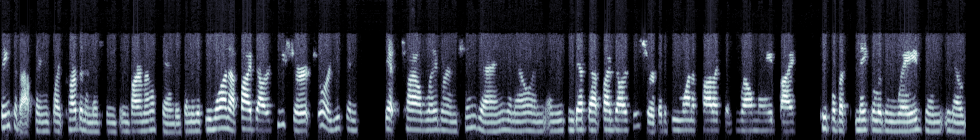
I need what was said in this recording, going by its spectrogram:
think about things like carbon emissions, environmental standards. I mean, if you want a $5 t-shirt, sure, you can get child labor in Xinjiang, you know, and, and you can get that $5 t-shirt. But if you want a product that's well made by people that make a living wage and, you know,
